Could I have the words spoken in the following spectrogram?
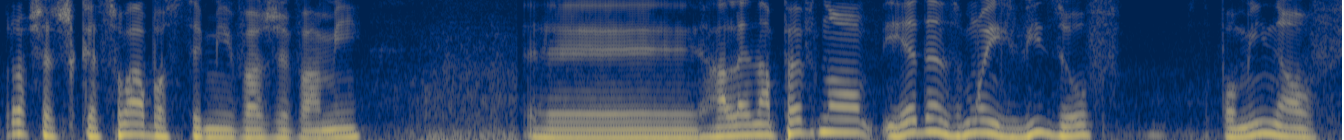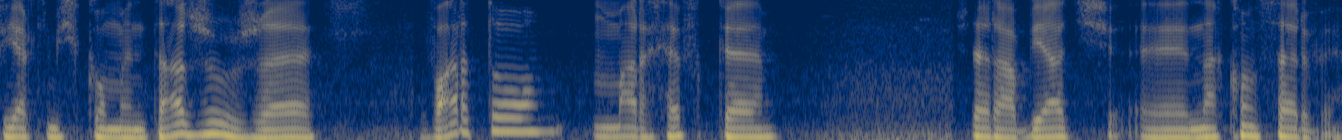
troszeczkę słabo z tymi warzywami. Yy, ale na pewno jeden z moich widzów wspominał w jakimś komentarzu, że warto marchewkę przerabiać yy, na konserwy.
